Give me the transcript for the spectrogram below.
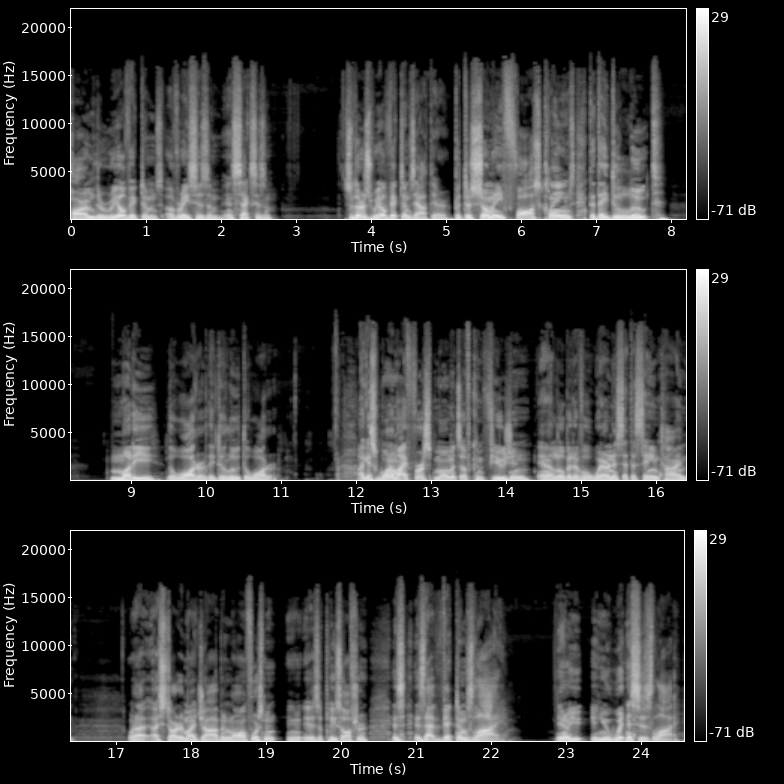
harm the real victims of racism and sexism. So there's real victims out there, but there's so many false claims that they dilute, muddy the water. They dilute the water. I guess one of my first moments of confusion and a little bit of awareness at the same time when I, I started my job in law enforcement as a police officer is, is that victims lie. You know, you, and you witnesses lie.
